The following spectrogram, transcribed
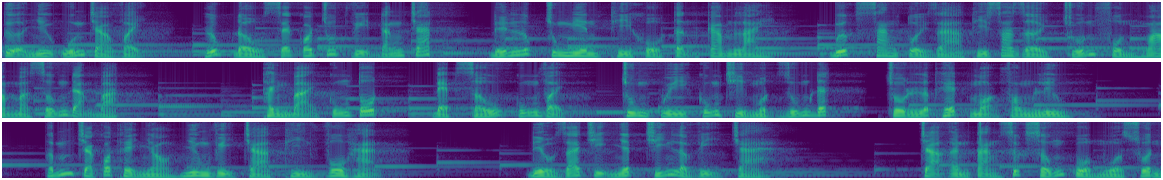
tựa như uống trà vậy. Lúc đầu sẽ có chút vị đắng chát, đến lúc trung niên thì khổ tận cam lai. Bước sang tuổi già thì xa rời chốn phồn hoa mà sống đạm bạc. Thành bại cũng tốt, đẹp xấu cũng vậy, trung quy cũng chỉ một dũng đất, chôn lấp hết mọi phong lưu. Ấm trà có thể nhỏ nhưng vị trà thì vô hạn. Điều giá trị nhất chính là vị trà. Trà ẩn tàng sức sống của mùa xuân.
